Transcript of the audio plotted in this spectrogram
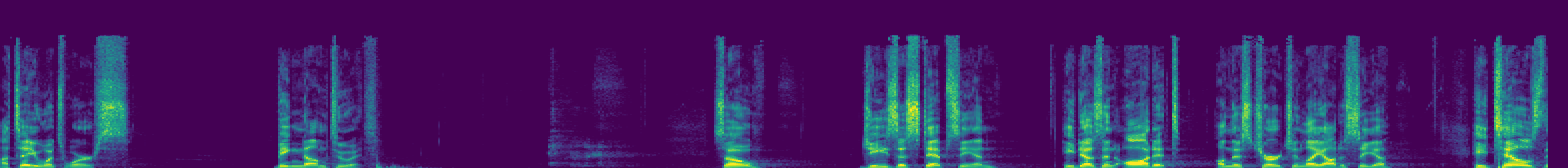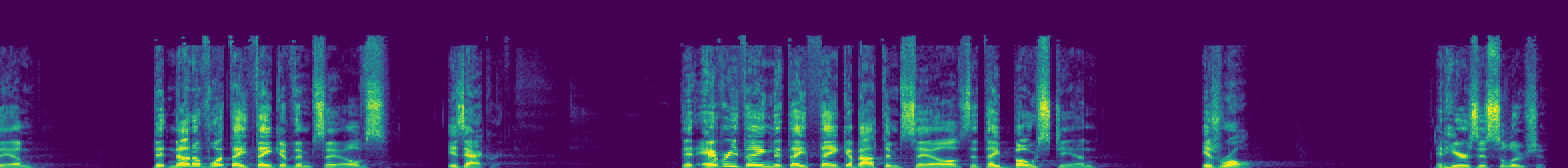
I'll tell you what's worse being numb to it. So, Jesus steps in, he does an audit on this church in Laodicea. He tells them that none of what they think of themselves is accurate. That everything that they think about themselves, that they boast in, is wrong. And here's his solution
